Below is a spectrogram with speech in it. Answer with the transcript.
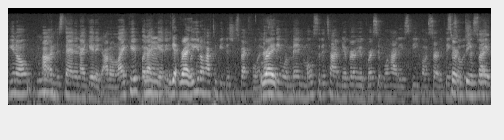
you know, Mhm. I understand and I get it. I don't like it, but I Mhm. get it. Yeah, right. But you don't have to be disrespectful. And that's Right. the thing with men, most of the time they're very aggressive with how they speak on certain things. Certain so it's things, just like right.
